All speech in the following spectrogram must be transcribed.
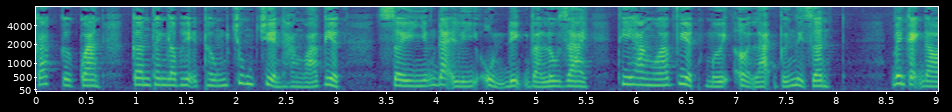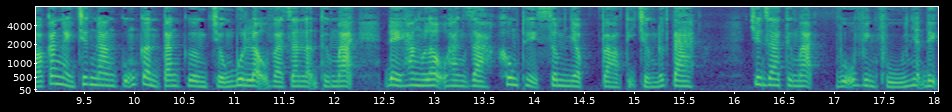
các cơ quan cần thành lập hệ thống trung chuyển hàng hóa Việt, xây những đại lý ổn định và lâu dài thì hàng hóa Việt mới ở lại với người dân. Bên cạnh đó, các ngành chức năng cũng cần tăng cường chống buôn lậu và gian lận thương mại để hàng lậu, hàng giả không thể xâm nhập vào thị trường nước ta. Chuyên gia thương mại Vũ Vinh Phú nhận định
